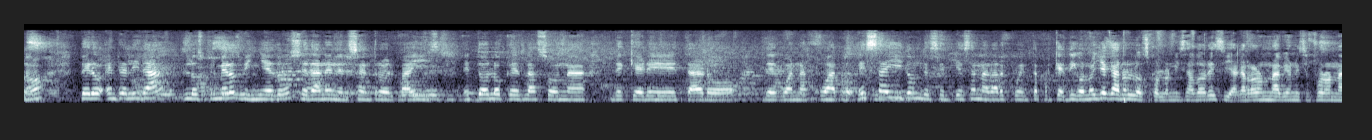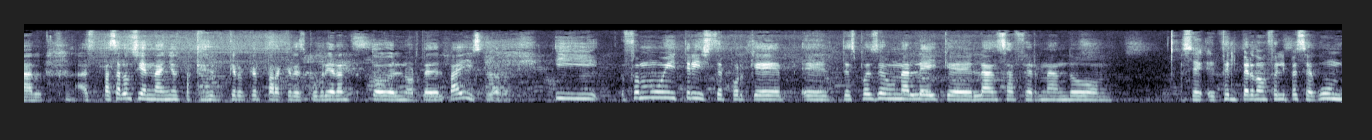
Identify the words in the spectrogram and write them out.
¿no? Pero en realidad los primeros viñedos se dan en el centro del país, en todo lo que es la zona de Querétaro, de Guanajuato. Es ahí donde se empiezan a dar cuenta, porque digo, no llegaron los colonizadores y agarraron un avión y se fueron al... a- pasaron 100 años para que, creo que para que descubrieran todo el norte del país. Claro. Y fue muy triste porque eh, después de una ley que lanza Fernando, perdón, Felipe II,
